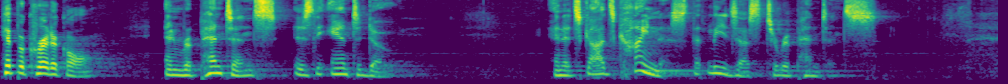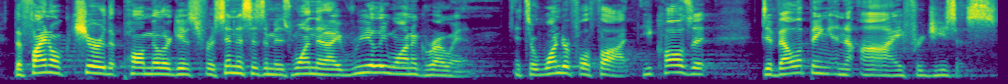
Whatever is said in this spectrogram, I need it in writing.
Hypocritical. And repentance is the antidote. And it's God's kindness that leads us to repentance. The final cure that Paul Miller gives for cynicism is one that I really want to grow in. It's a wonderful thought. He calls it developing an eye for Jesus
